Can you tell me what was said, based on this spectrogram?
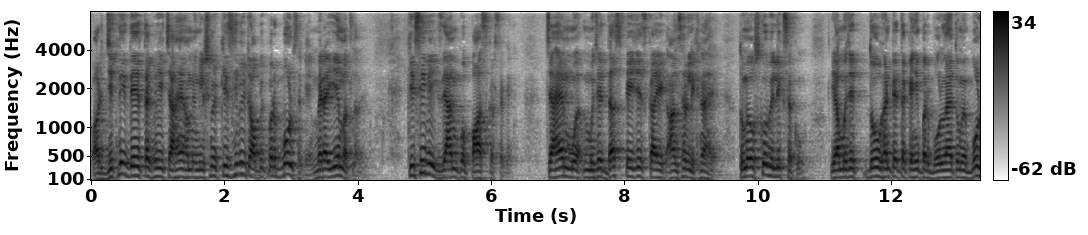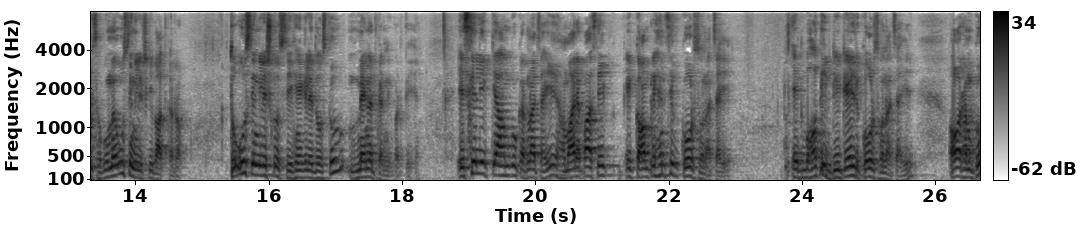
और जितनी देर तक भी चाहें हम इंग्लिश में किसी भी टॉपिक पर बोल सकें। मेरा ये मतलब है, किसी भी एग्ज़ाम को पास कर सकें। चाहे मुझे दस पेजेस का एक आंसर लिखना है तो मैं उसको भी लिख सकूँ, या मुझे दो घंटे तक कहीं पर बोलना है तो मैं बोल सकूँ। मैं उस इंग्लिश की बात कर रहा हूँ। तो उस इंग्लिश को सीखने के लिए दोस्तों मेहनत करनी पड़ती है। इसके लिए क्या हमको करना चाहिए? हमारे पास एक एक कॉम्प्रिहेंसिव कोर्स होना चाहिए। एक बहुत ही डिटेल्ड कोर्स होना चाहिए। और हमको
